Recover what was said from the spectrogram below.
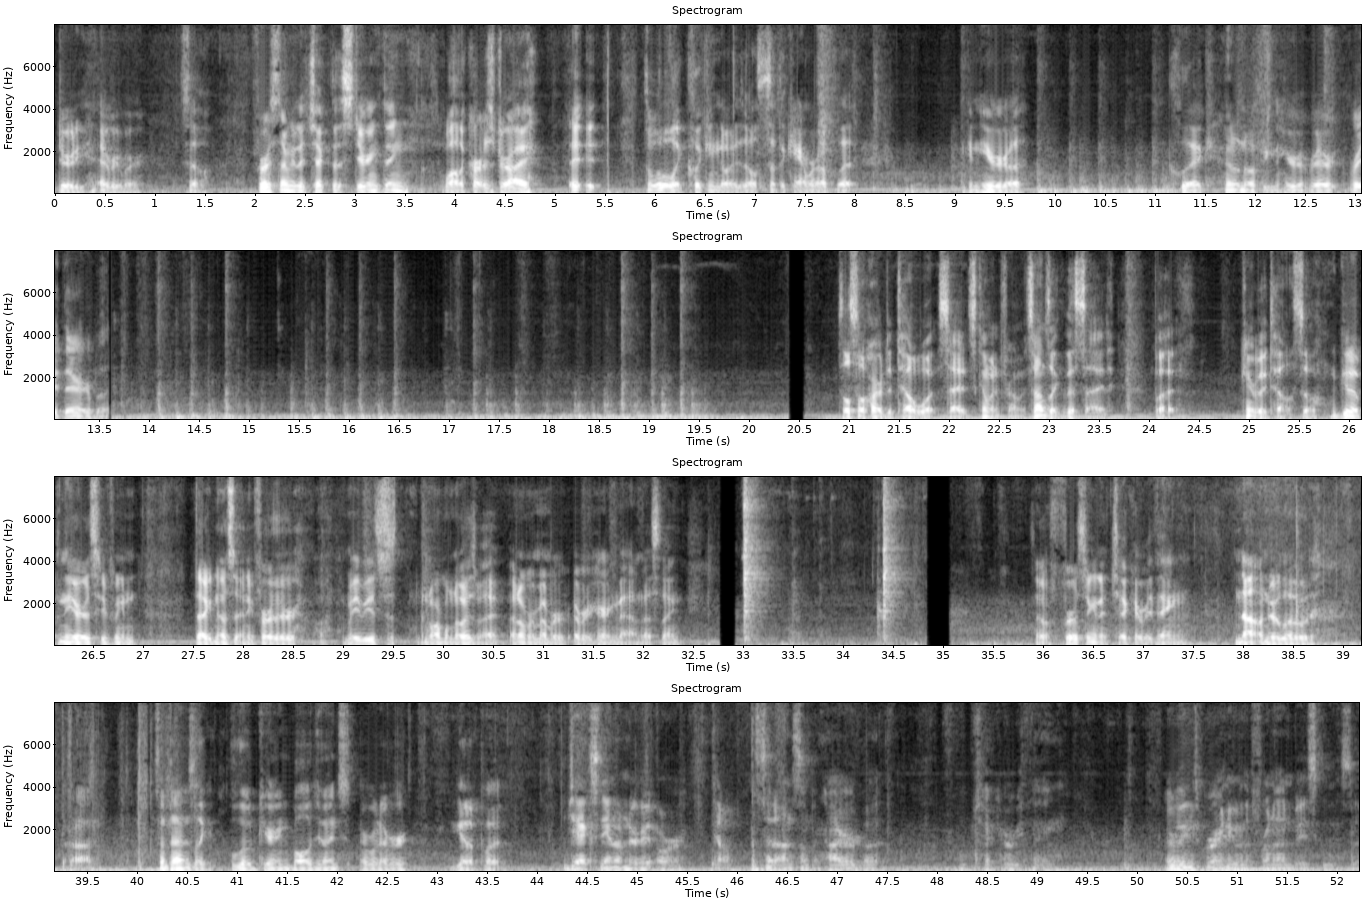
dirty everywhere. So first I'm gonna check the steering thing while the car is dry. It, it, it's a little like clicking noise. I'll set the camera up, but I can hear a click. I don't know if you can hear it right, right there, but also hard to tell what side it's coming from. It sounds like this side, but can't really tell. So we'll get up in the air, see if we can diagnose it any further. Maybe it's just a normal noise, but I don't remember ever hearing that on this thing. So first I'm gonna check everything not under load. Uh, sometimes like load carrying ball joints or whatever, you gotta put jack stand under it or, you know, set on something higher, but we'll check everything. Everything's brand new in the front end, basically, so.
